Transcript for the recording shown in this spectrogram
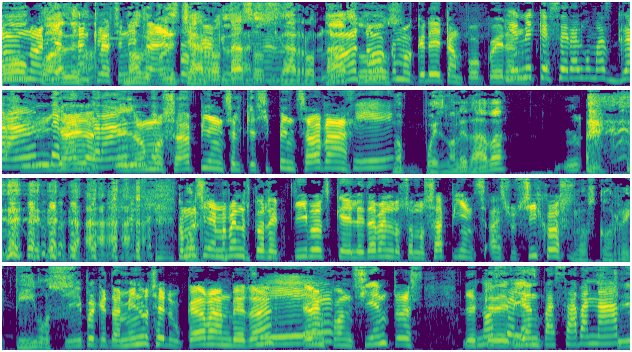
no, no había ¿cuáles? chanclas en No, esa ¿cuáles época. Garrotazos. Garrotazos. No, no, como cree, tampoco eran. Tiene que ser algo más Sí, grande, ya más era grande. el Homo sapiens, el que sí pensaba. Sí. No, pues no le daba. ¿Cómo se llamaban los correctivos que le daban los Homo sapiens a sus hijos? Los correctivos. Sí, porque también los educaban, ¿verdad? Sí. Eran conscientes de No que se debían les pasaba nada. sí,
